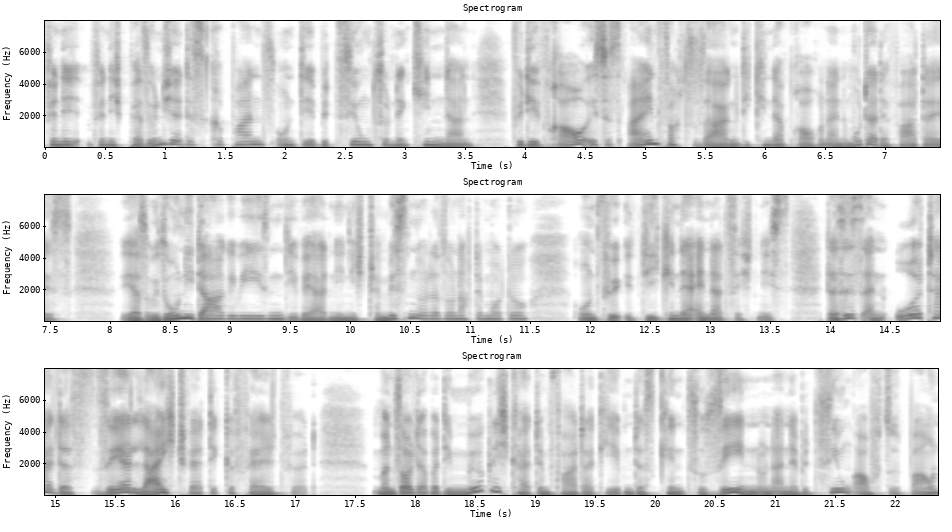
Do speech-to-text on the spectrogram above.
finde find ich persönlicher Diskrepanz und die Beziehung zu den Kindern. Für die Frau ist es einfach zu sagen, die Kinder brauchen eine Mutter, der Vater ist ja sowieso nie da gewesen, die werden ihn nicht vermissen oder so nach dem Motto. Und für die Kinder ändert sich nichts. Das ist ein Urteil, das sehr leichtfertig gefällt wird. Man sollte aber die Möglichkeit dem Vater geben, das Kind zu sehen und eine Beziehung aufzubauen,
